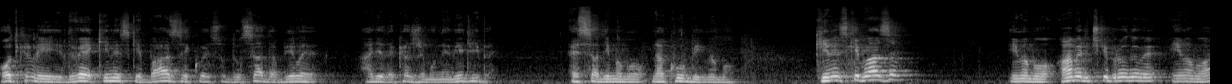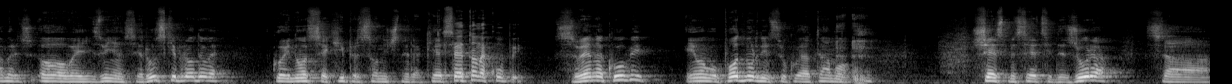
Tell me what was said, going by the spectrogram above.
otkrili dve kineske baze koje su do sada bile, hajde da kažemo, nevidljive. E sad imamo, na Kubi imamo kineske baze, imamo američke brodove, imamo američ, ovaj, izvinjam se, ruske brodove koji nose hipersonične rakete. Sve to na Kubi? Sve na Kubi. Imamo podmornicu koja tamo šest meseci dežura sa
